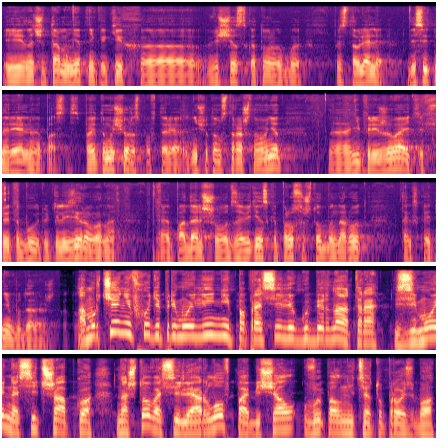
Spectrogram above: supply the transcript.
и значит, там нет никаких э, веществ, которые бы представляли действительно реальную опасность. Поэтому еще раз повторяю, ничего там страшного нет, э, не переживайте, все это будет утилизировано э, подальше от Заветинска, просто чтобы народ, так сказать, не будоражил. Амурчане в ходе прямой линии попросили губернатора зимой носить шапку, на что Василий Орлов пообещал выполнить эту просьбу.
